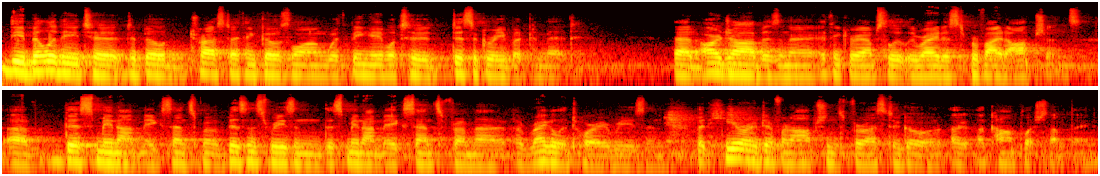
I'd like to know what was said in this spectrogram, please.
the ability to, to build trust, I think, goes along with being able to disagree but commit. That our job is, and I think you're absolutely right, is to provide options. Uh, this may not make sense from a business reason, this may not make sense from a, a regulatory reason, but here are different options for us to go a- accomplish something.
